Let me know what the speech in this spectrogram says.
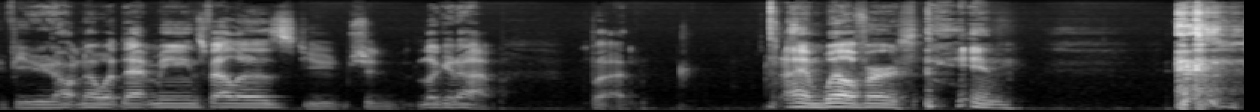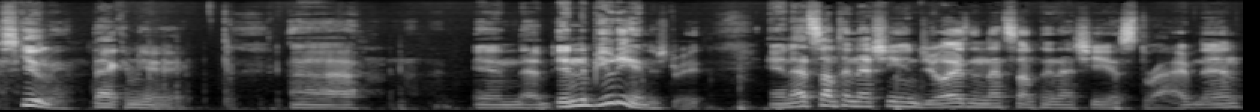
If you don't know what that means, fellas, you should look it up. But I am well versed in excuse me that community. Uh, in the, in the beauty industry, and that's something that she enjoys, and that's something that she has thrived in.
